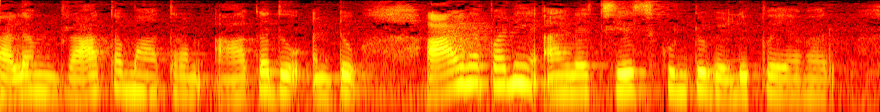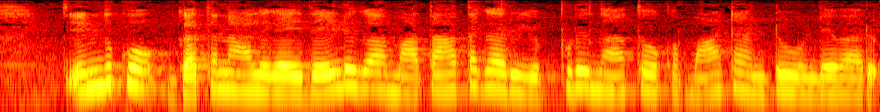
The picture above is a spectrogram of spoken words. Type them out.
కలం రాత మాత్రం ఆగదు అంటూ ఆయన పని ఆయన చేసుకుంటూ వెళ్ళిపోయేవారు. ఎందుకో గత నాలుగైదేళ్ళుగా మా తాతగారు ఎప్పుడు నాతో ఒక మాట అంటూ ఉండేవారు.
